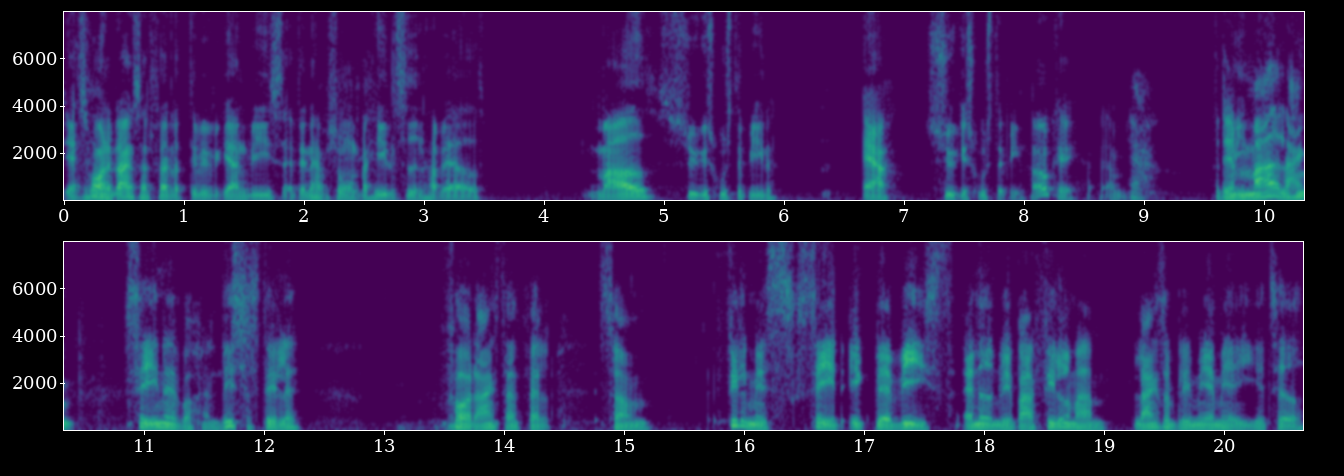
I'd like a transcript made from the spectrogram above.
Ja, så får han et angstanfald, og det vil vi gerne vise, at den her person, der hele tiden har været meget psykisk ustabil, er psykisk ustabil. Okay. Jamen, Ja. Og det er en meget lang scene, hvor han lige så stille får et angstanfald, som filmisk set ikke bliver vist, andet end vi bare filmer ham, langsomt bliver mere og mere irriteret.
